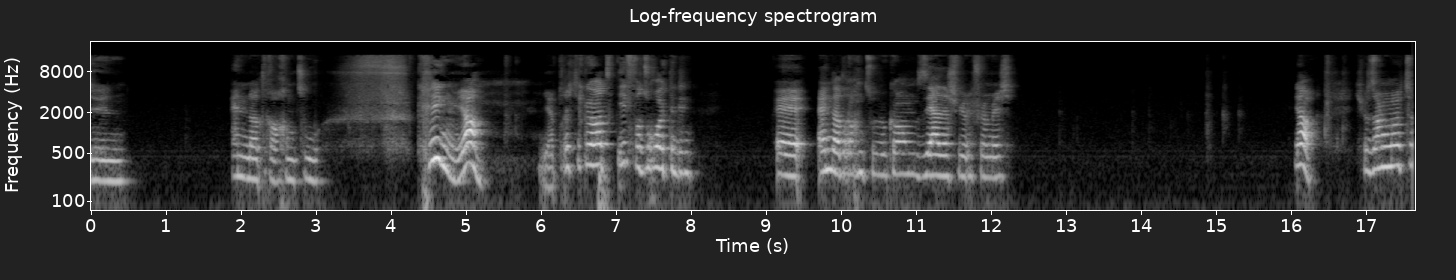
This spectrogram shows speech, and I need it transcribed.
den Enderdrachen zu kriegen, ja. Ihr habt richtig gehört. Ich versuche heute den äh, Enderdrachen zu bekommen. Sehr, sehr schwierig für mich. Ja, ich würde sagen, Leute,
